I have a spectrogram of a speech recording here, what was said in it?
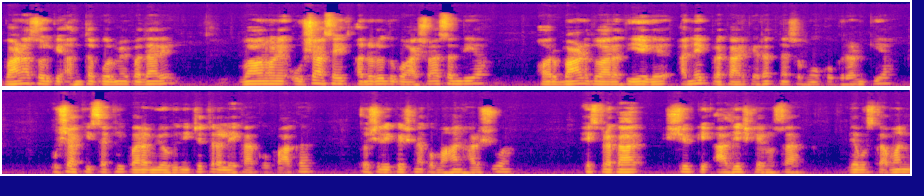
बाणासुर के अंतपुर में पधारे। वहाँ उन्होंने उषा सहित अनुरुद्ध को आश्वासन दिया और बाण द्वारा दिए गए अनेक प्रकार के रत्न समूह को ग्रहण किया। उषा की सखी परम योगिनी चित्रलेखा को पाकर तो श्री कृष्ण को महान हर्ष हुआ। इस प्रकार शिव के आदेश के अनुसार जब उसका मन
